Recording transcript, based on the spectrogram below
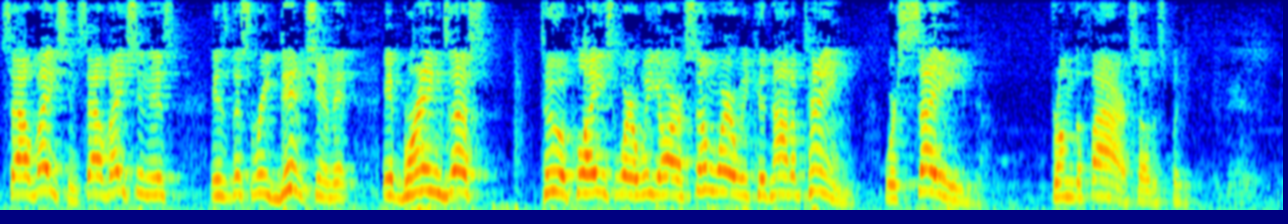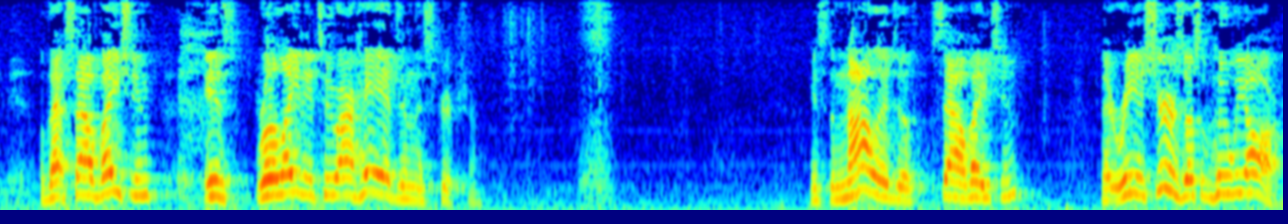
salvation. Salvation is, is this redemption. It, it brings us to a place where we are somewhere we could not obtain. We're saved from the fire, so to speak. Amen. That salvation is related to our heads in this scripture. It's the knowledge of salvation that reassures us of who we are.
